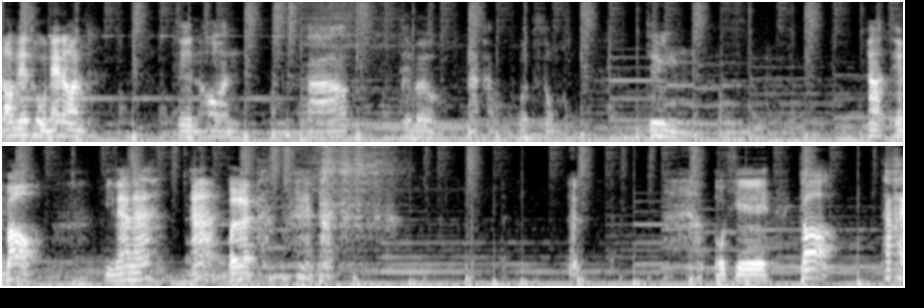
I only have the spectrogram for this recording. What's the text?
รอบนี้ถูกแน่นอน turn on calf table นะครับกดส่ง จึง อะ table อีกแล้วนะ อะ เปิด โอเค ก็ถ้าใคร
